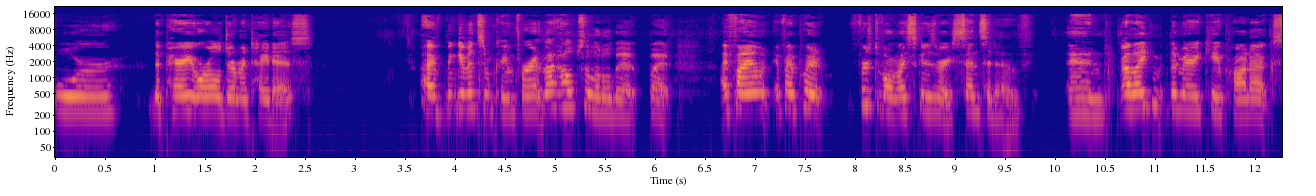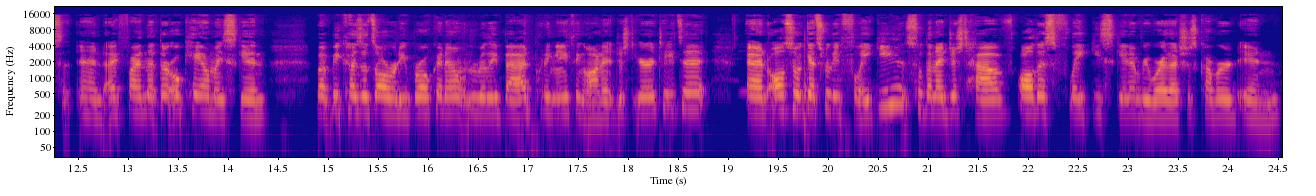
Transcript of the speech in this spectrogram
for the perioral dermatitis. I've been given some cream for it, and that helps a little bit, but I find if I put, first of all, my skin is very sensitive, and I like the Mary Kay products, and I find that they're okay on my skin, but because it's already broken out and really bad, putting anything on it just irritates it. And also it gets really flaky, so then I just have all this flaky skin everywhere that's just covered in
